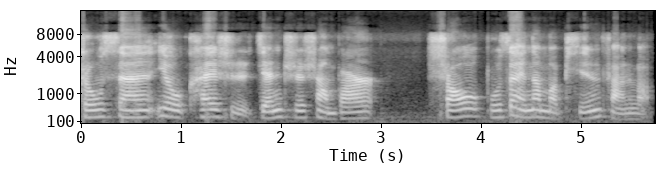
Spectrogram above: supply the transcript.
周三又开始坚持上班，烧不再那么频繁了。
